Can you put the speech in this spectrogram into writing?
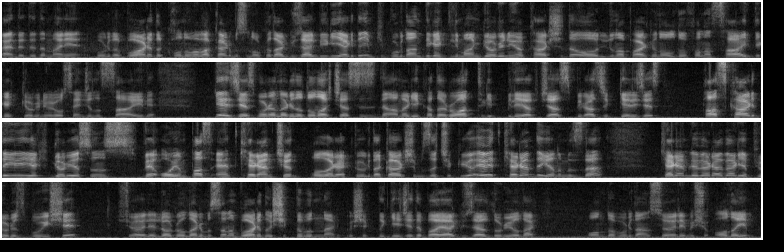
Ben de dedim hani burada. Bu arada konuma bakar mısın? O kadar güzel bir yerdeyim ki buradan direkt liman görünüyor karşıda. O Luna Park'ın olduğu falan sahil direkt görünüyor. Los Angeles sahili. Gezeceğiz. Buraları da dolaşacağız. Sizinle Amerika'da road trip bile yapacağız. Birazcık geleceğiz. Pascal Delir görüyorsunuz ve Oyun Pas and Keremçın olarak burada karşımıza çıkıyor. Evet Kerem de yanımızda. Kerem'le beraber yapıyoruz bu işi. Şöyle logolarımız sana. Bu arada ışıklı bunlar. Işıklı gecede bayağı güzel duruyorlar. Onu da buradan söylemiş olayım.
